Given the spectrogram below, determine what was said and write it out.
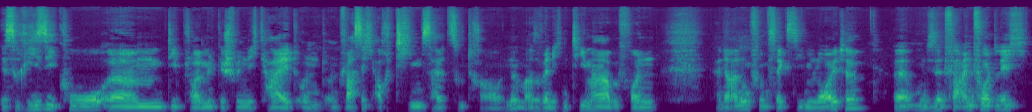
ist Risiko, ähm, Deployment-Geschwindigkeit und, und was sich auch Teams halt zutrauen. Ne? Also wenn ich ein Team habe von, keine Ahnung, fünf, sechs, sieben Leute äh, und die sind verantwortlich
